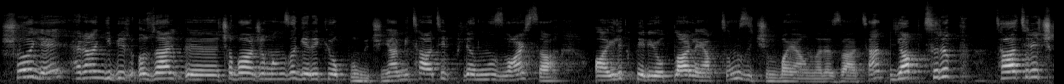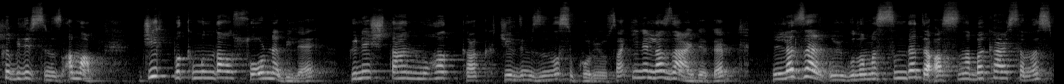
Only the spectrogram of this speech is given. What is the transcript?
Şöyle herhangi bir özel e, çaba harcamanıza gerek yok bunun için. Yani bir tatil planınız varsa aylık periyotlarla yaptığımız için bayanlara zaten yaptırıp tatile çıkabilirsiniz ama cilt bakımından sonra bile güneşten muhakkak cildimizi nasıl koruyorsak yine lazerde de lazer uygulamasında da aslına bakarsanız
